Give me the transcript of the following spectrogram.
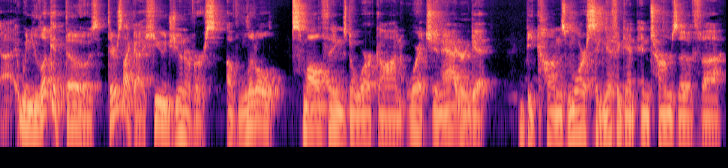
uh, when you look at those, there's like a huge universe of little small things to work on, which in aggregate becomes more significant in terms of uh,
